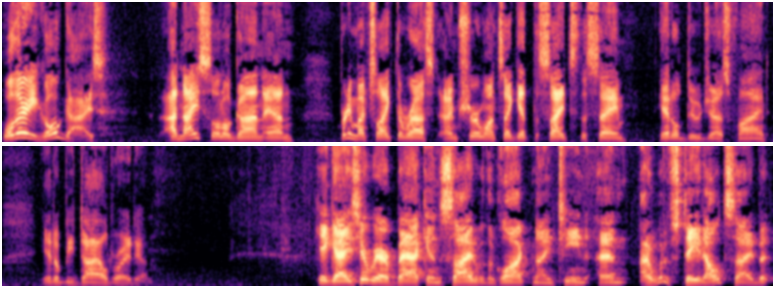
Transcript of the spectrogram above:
Well, there you go, guys. A nice little gun, and pretty much like the rest, I'm sure once I get the sights the same, it'll do just fine. It'll be dialed right in. Okay, guys, here we are back inside with the Glock 19, and I would have stayed outside, but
